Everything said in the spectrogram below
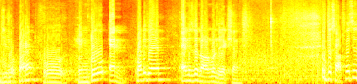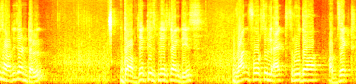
0.4 into n. What is n? n is the normal reaction. If the surface is horizontal, the object is placed like this. One force will act through the object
